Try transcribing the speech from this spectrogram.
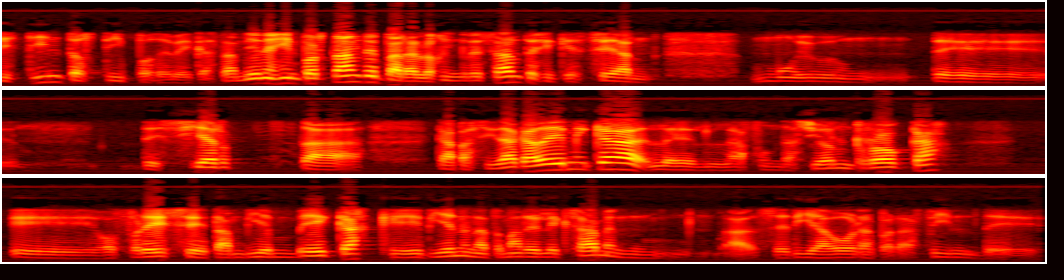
distintos tipos de becas. También es importante para los ingresantes y que sean muy de, cierta capacidad académica, la Fundación Roca eh, ofrece también becas que vienen a tomar el examen, ah, sería ahora para fin de,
